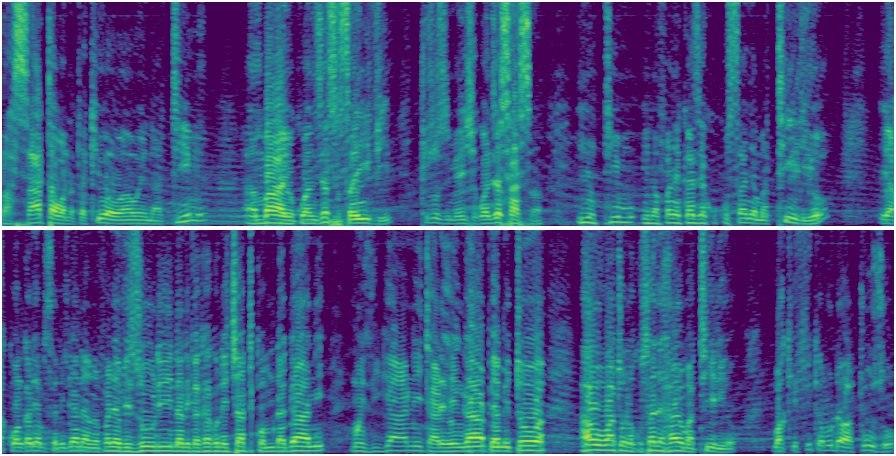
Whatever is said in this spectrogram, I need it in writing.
Basata wanatakiwa wawe na timu ambayo kuanzia sasa hivi tuzo zimeisha, kuanzia sasa hiyo timu inafanya kazi ya kukusanya matirio ya kuangalia msanii gani anafanya vizuri, nani kakaa kwenye chati kwa muda gani, mwezi gani, tarehe ngapi ametoa. au watu wanakusanya hayo matirio, wakifika muda wa tuzo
